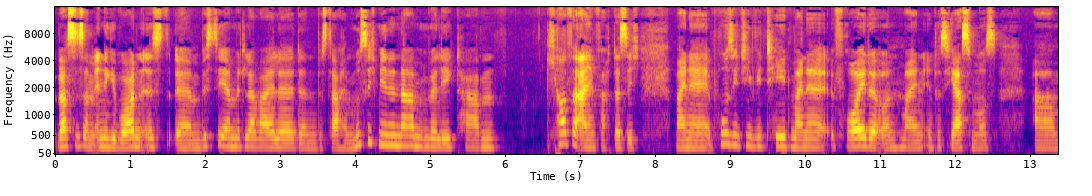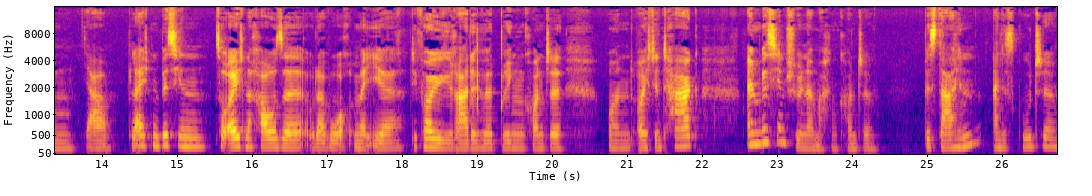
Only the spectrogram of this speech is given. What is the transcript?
was es am Ende geworden ist, ähm, wisst ihr ja mittlerweile, denn bis dahin muss ich mir einen Namen überlegt haben. Ich hoffe einfach, dass ich meine Positivität, meine Freude und meinen Enthusiasmus, ähm, ja, vielleicht ein bisschen zu euch nach Hause oder wo auch immer ihr die Folge gerade hört, bringen konnte und euch den Tag ein bisschen schöner machen konnte. Bis dahin alles Gute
